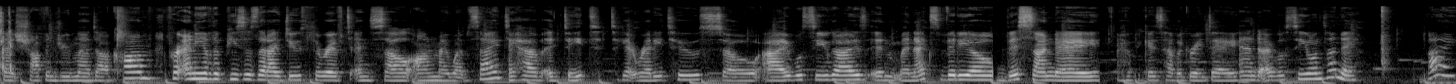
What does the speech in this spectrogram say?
website shopindreamland.com for any of the pieces that I do thrift and sell on my website. I have a date to get ready to so I will see you guys in my next video this Sunday. I hope you guys have a great day and I will see you on Sunday. Bye!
